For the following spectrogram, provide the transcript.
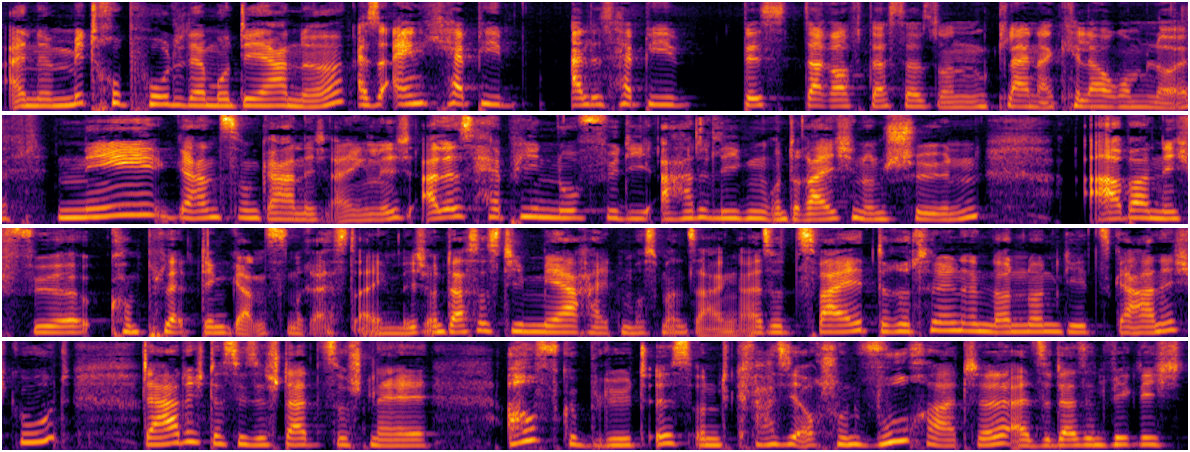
eine Metropole der Moderne. Also eigentlich happy, alles happy bis darauf, dass da so ein kleiner Killer rumläuft. Nee, ganz und gar nicht eigentlich. Alles happy nur für die Adeligen und Reichen und Schönen, aber nicht für komplett den ganzen Rest eigentlich. Und das ist die Mehrheit, muss man sagen. Also zwei Dritteln in London geht's gar nicht gut. Dadurch, dass diese Stadt so schnell aufgeblüht ist und quasi auch schon wucherte, also da sind wirklich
